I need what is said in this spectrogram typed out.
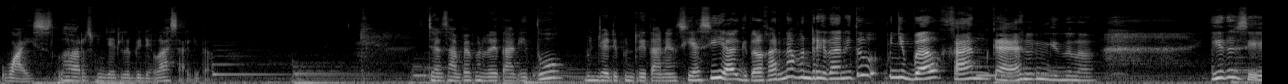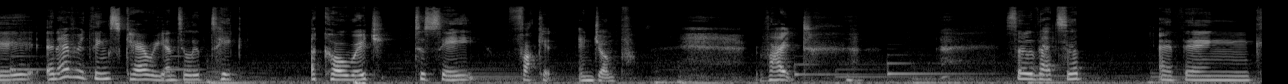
wise lo harus menjadi lebih dewasa gitu. Jangan sampai penderitaan itu menjadi penderitaan yang sia-sia gitu loh karena penderitaan itu menyebalkan kan gitu loh. Gitu sih and everything scary until you take a courage to say fuck it and jump. Right. So that's it I think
